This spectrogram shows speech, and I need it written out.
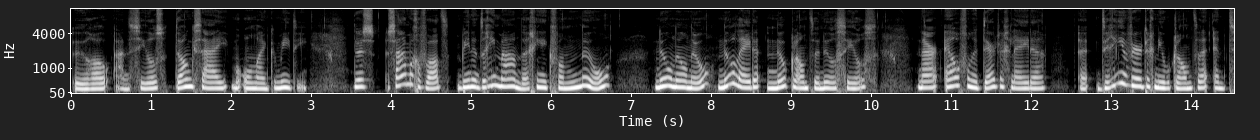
euro aan sales dankzij mijn online community. Dus samengevat, binnen drie maanden ging ik van 0, 0, 0, 0, 0 leden, 0 klanten, 0 sales, naar 1130 leden, uh, 43 nieuwe klanten en 42.785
